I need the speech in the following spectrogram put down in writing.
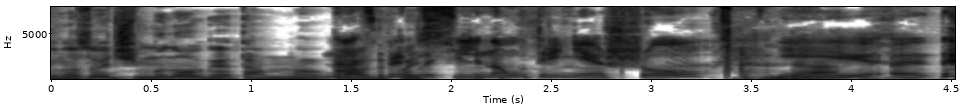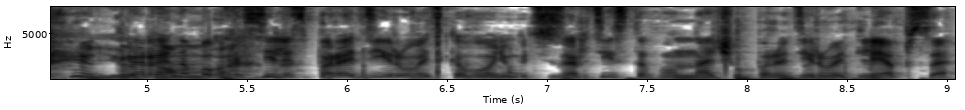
У нас очень много там, ну, Нас пригласили на утреннее шоу, и э, Карена попросили спародировать кого-нибудь из артистов, он начал пародировать Лепса,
